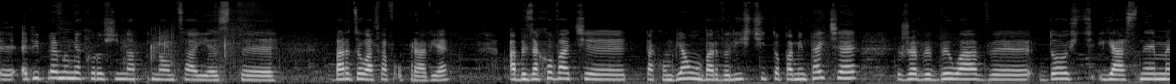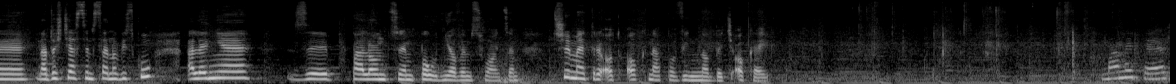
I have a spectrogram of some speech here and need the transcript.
Y, Epipremnum jako roślina pnąca jest y, bardzo łatwa w uprawie. Aby zachować y, taką białą barwę liści, to pamiętajcie, żeby była w dość jasnym, na dość jasnym stanowisku, ale nie z palącym południowym słońcem. 3 metry od okna powinno być ok. Mamy też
